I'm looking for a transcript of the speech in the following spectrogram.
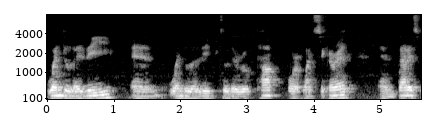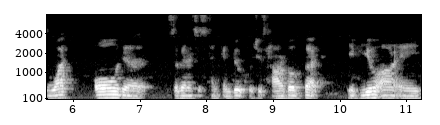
when do they leave and when do they leave to the rooftop for one cigarette and that is what all the surveillance system can do which is horrible but if you are a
